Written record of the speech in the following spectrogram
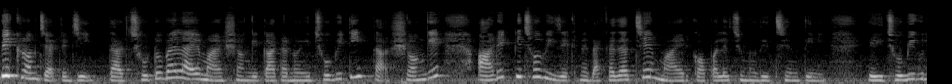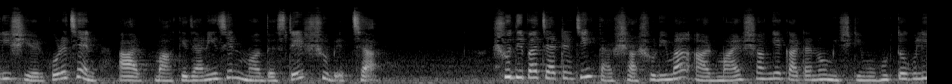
বিক্রম চ্যাটার্জি, তার ছোটবেলায় মায়ের সঙ্গে কাটানো এই ছবিটি, তার সঙ্গে আরেকটি ছবি যেখানে দেখা যাচ্ছে মায়ের কপালে চুমু দিচ্ছেন তিনি। এই ছবিগুলি শেয়ার করেছেন আর মাকে জানিয়েছেন মাদার্স ডের শুভেচ্ছা। সুদীপা চ্যাটার্জি, তার শাশুড়ি মা আর মায়ের সঙ্গে কাটানো মিষ্টি মুহূর্তগুলি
